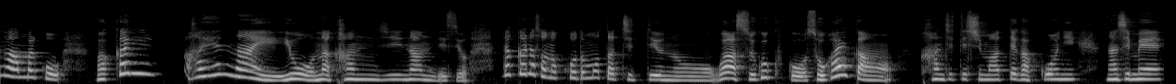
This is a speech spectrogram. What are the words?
いがあんまりこう、分かり合えないような感じなんですよ。だからその子供たちっていうのはすごくこう疎外感を感じてしまって学校に馴染め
